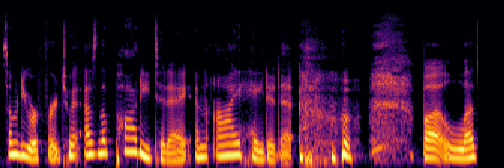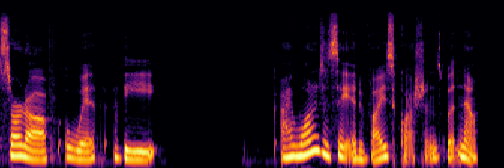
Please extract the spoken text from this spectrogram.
Somebody referred to it as the potty today, and I hated it. but let's start off with the I wanted to say advice questions, but no.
